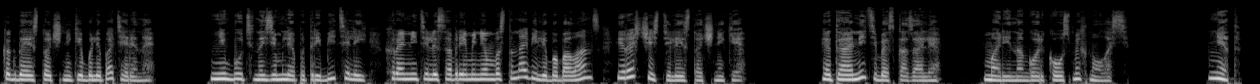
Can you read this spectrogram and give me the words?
когда источники были потеряны. Не будь на Земле потребителей, хранители со временем восстановили бы баланс и расчистили источники. «Это они тебе сказали?» Марина горько усмехнулась. «Нет,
